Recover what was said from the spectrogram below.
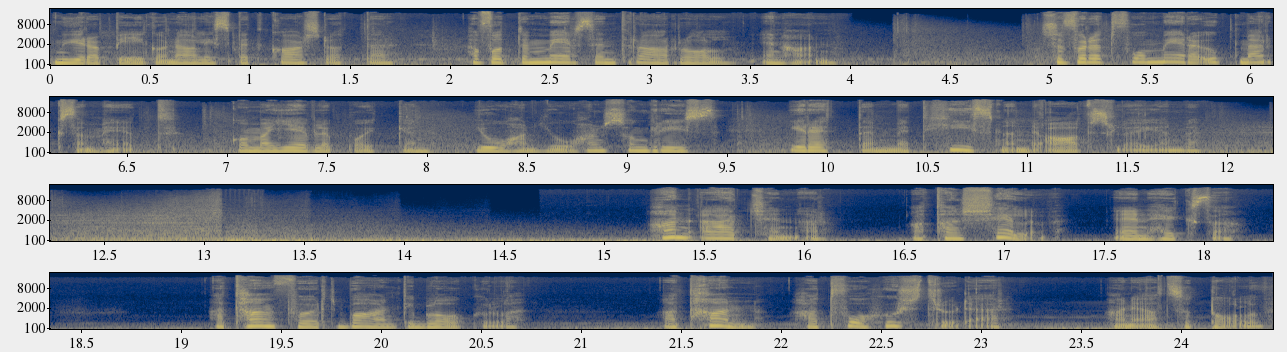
Myrapigorna och Lisbeth Karsdotter har fått en mer central roll än han. Så för att få mera uppmärksamhet kommer Gävlepojken Johan Johansson Gris i rätten med ett hisnande avslöjande. Han erkänner att han själv är en häxa, att han fört barn till Blåkulla, att han har två hustrur där, han är alltså tolv,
